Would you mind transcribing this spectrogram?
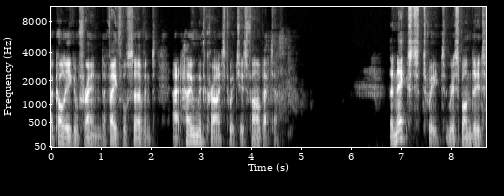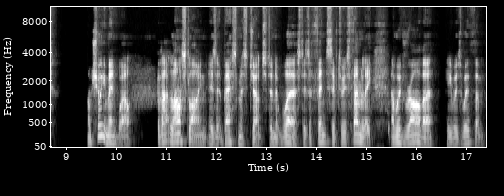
A colleague and friend, a faithful servant, at home with Christ, which is far better. The next tweet responded, I'm sure you meant well, but that last line is at best misjudged and at worst is offensive to his family and would rather he was with them.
